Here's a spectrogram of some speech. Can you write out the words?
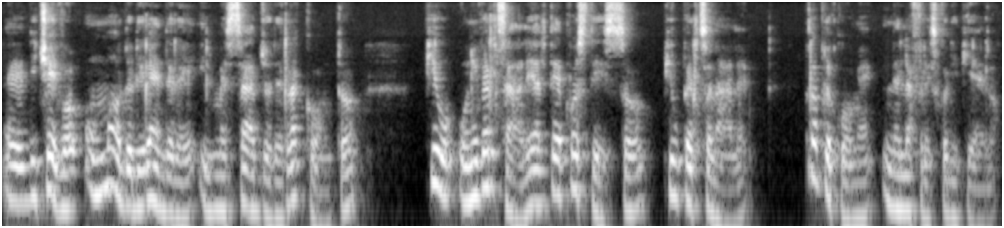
eh, dicevo, un modo di rendere il messaggio del racconto più universale e al tempo stesso più personale, proprio come nell'affresco di Piero.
